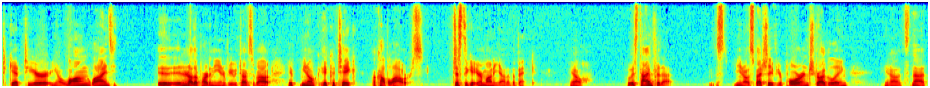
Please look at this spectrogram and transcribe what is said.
to get to your, you know, long lines. In another part in the interview, he talks about, it, you know, it could take a couple hours just to get your money out of the bank. You know, who has time for that? You know, especially if you're poor and struggling, you know, it's not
